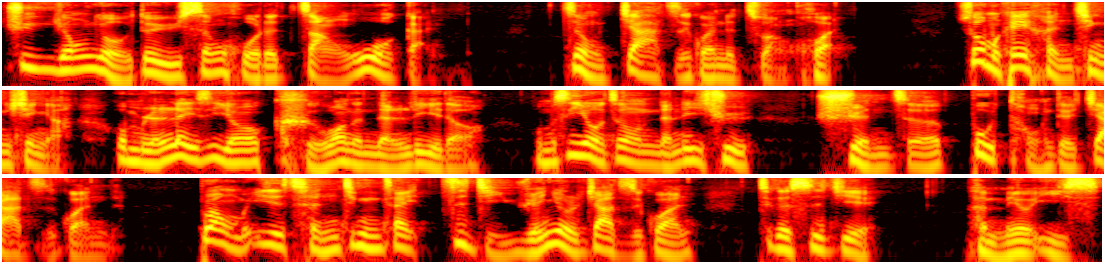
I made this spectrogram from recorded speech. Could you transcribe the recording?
去拥有对于生活的掌握感，这种价值观的转换。所以我们可以很庆幸啊，我们人类是拥有渴望的能力的哦。我们是拥有这种能力去选择不同的价值观的，不然我们一直沉浸在自己原有的价值观，这个世界很没有意思。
